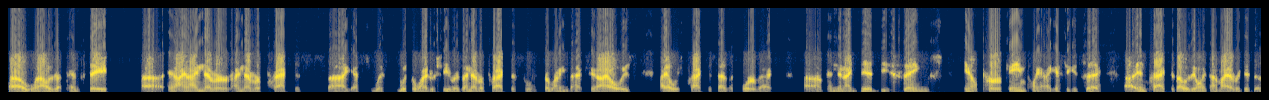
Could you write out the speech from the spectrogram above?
uh, when I was at Penn State, uh, and, I, and I never I never practiced. Uh, I guess with with the wide receivers, I never practiced with the running backs. You know, I always I always practiced as a quarterback, uh, and then I did these things, you know, per game plan. I guess you could say uh, in practice. That was the only time I ever did those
